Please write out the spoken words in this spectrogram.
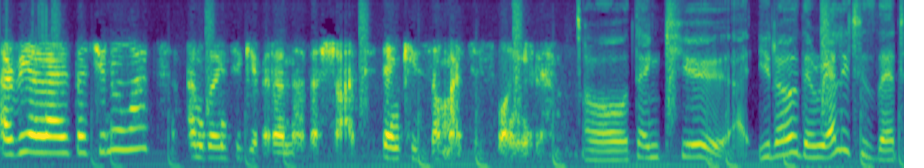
I realized that, you know what? I'm going to give it another shot. Thank you so much, Swangile. Oh, thank you. You know, the reality is that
